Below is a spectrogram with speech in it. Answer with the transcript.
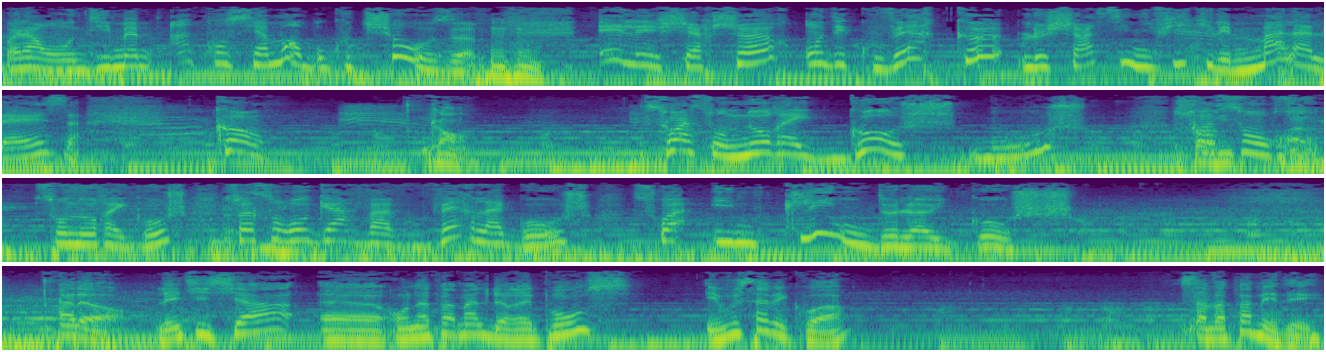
voilà, on dit même inconsciemment beaucoup de choses. Mhm. Et les chercheurs ont découvert que le chat signifie qu'il est mal à l'aise quand Quand soit son oreille gauche bouge, soit Son- son, oreille gauche, soit son regard va vers la gauche, soit il cligne de l'œil gauche. Alors, Laetitia, euh, on a pas mal de réponses. Et vous savez quoi? Ça va pas m'aider.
